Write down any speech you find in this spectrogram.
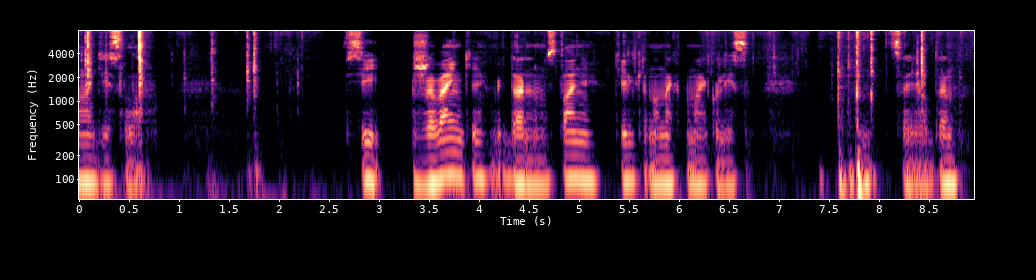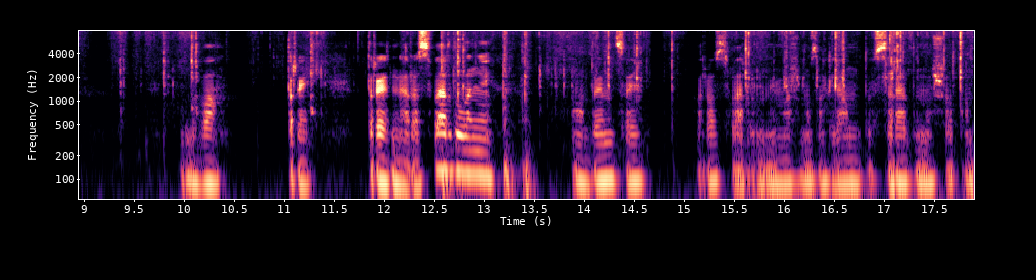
надіслав. Всі живенькі, в ідеальному стані, тільки на них немає коліс. Це є один, два, три. Три не розсвердлені, один цей розсвердлений. Можемо заглянути всередину, що там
